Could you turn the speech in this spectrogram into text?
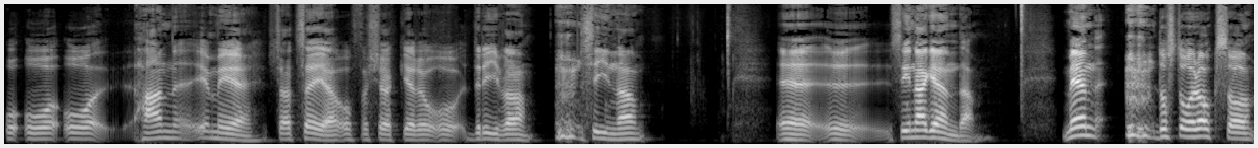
Och, och, och, han är med så att säga och försöker och, driva sina, eh, eh, sin agenda. Men då står det också,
